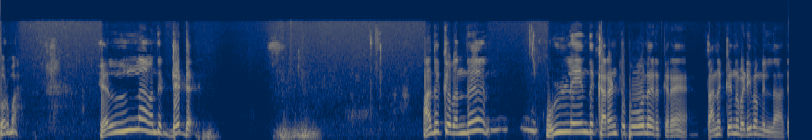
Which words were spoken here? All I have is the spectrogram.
பொறுமா? எல்லாம் வந்து டெட்டு அதுக்கு வந்து உள்ளேந்து கரண்ட் போல இருக்கிற தனக்குன்னு வடிவம் இல்லாத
